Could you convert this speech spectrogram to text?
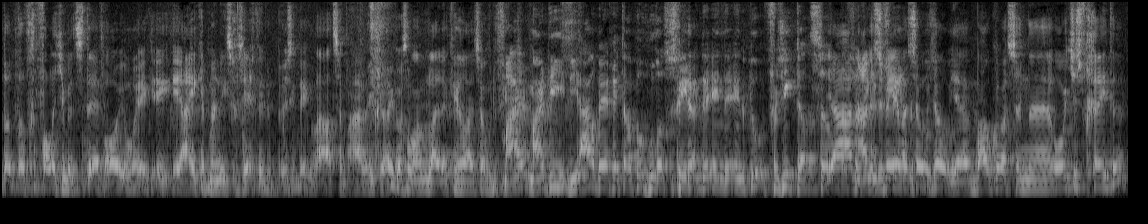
dat, dat, gevalletje met Stef. Oh jongen, ik, ik, ja, ik heb maar niks gezegd in de bus. Ik denk, laat ze maar, weet je. Ik was al lang blij dat ik heel uit over de finish Maar, maar die, die Arenberg-etappe, hoe was de sfeer in de, in de, in de ploeg? Fysiek, dat zo. Ja, dat nou, de dingen, sfeer was sowieso. Ja, Bouke was zijn eh, oortjes vergeten.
